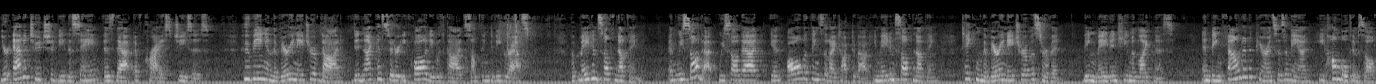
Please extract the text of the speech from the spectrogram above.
Your attitude should be the same as that of Christ Jesus, who, being in the very nature of God, did not consider equality with God something to be grasped, but made himself nothing. And we saw that. We saw that in all the things that I talked about. He made himself nothing taking the very nature of a servant, being made in human likeness. And being found in appearance as a man, he humbled himself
